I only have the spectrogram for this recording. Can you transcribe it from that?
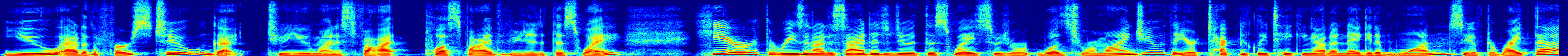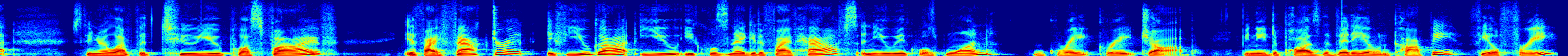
u out of the first two and got 2u minus 5 plus 5 if you did it this way. Here, the reason I decided to do it this way was to remind you that you're technically taking out a negative 1, so you have to write that. So then you're left with 2u plus 5. If I factor it, if you got u equals negative 5 halves and u equals 1, great, great job. If you need to pause the video and copy, feel free.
